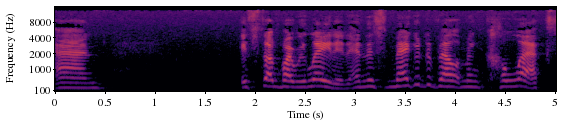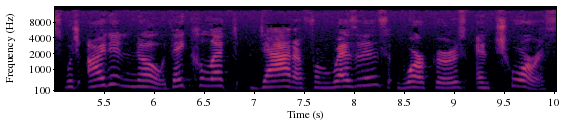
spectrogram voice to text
and it's done by related and this mega development collects which i didn't know they collect data from residents workers and tourists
